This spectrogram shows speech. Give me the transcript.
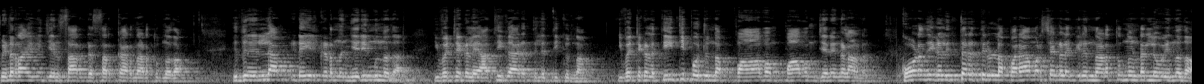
പിണറായി വിജയൻ സാറിന്റെ സർക്കാർ നടത്തുന്നത്. ഇതിനെല്ലാം ഇടയിൽ കിടന്ന് ഞെരുങ്ങുന്നത് ഇവറ്റകളെ അധികാരത്തിലെത്തിക്കുന്ന ഇവറ്റകളെ തീറ്റിപ്പോറ്റുന്ന പാവം പാവം ജനങ്ങളാണ്. കോടതികൾ ഇത്തരത്തിലുള്ള പരാമർശങ്ങളെങ്കിലും നടത്തുന്നുണ്ടല്ലോ എന്നത്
